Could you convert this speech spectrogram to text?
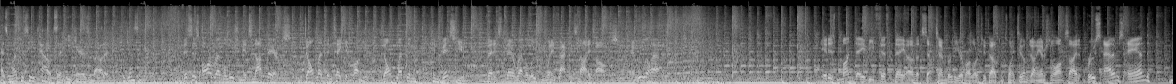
As much as he touts that he cares about it, he doesn't. This is our revolution. It's not theirs. Don't let them take it from you. Don't let them convince you that it's their revolution when in fact it's not. It's ours. And we will have it. It is Monday, the fifth day of September, the year of our Lord 2022. I'm Johnny Anderson alongside Bruce Adams and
